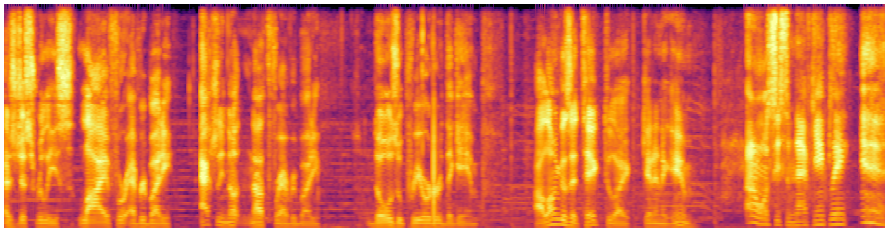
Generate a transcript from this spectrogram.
has just released live for everybody. Actually, not not for everybody. Those who pre-ordered the game. How long does it take to like get in a game? I don't want to see some knife gameplay. Eh.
